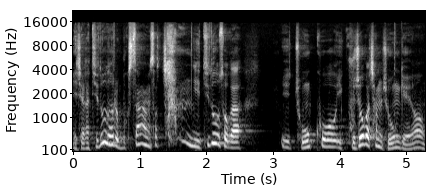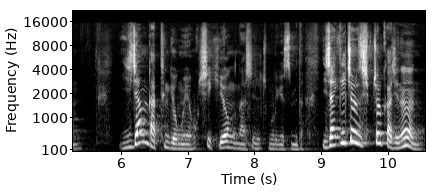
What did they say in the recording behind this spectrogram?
예, 제가 디도서를 묵상하면서 참 이 디도서가 이 좋고 이 구조가 참 좋은 게요. 2장 같은 경우에 혹시 기억나실지 모르겠습니다. 2장 1절에서 10절까지는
